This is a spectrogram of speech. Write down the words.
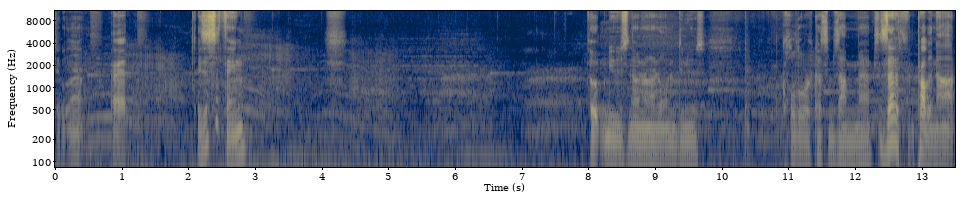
Disable that. All right. Is this a thing? Oh, news. No, no, I don't want to do news. Cold War custom zombie maps. Is that a probably not?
